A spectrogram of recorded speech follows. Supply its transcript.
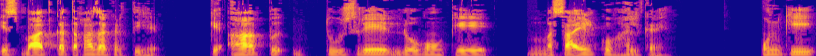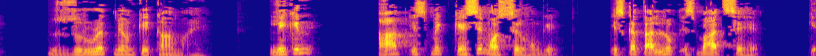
इस बात का तकाजा करती है कि आप दूसरे लोगों के मसाइल को हल करें। उनकी ज़रूरत में उनके काम आए। लेकिन आप इसमें कैसे मौसर होंगे? इसका ताल्लुक इस बात से है कि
